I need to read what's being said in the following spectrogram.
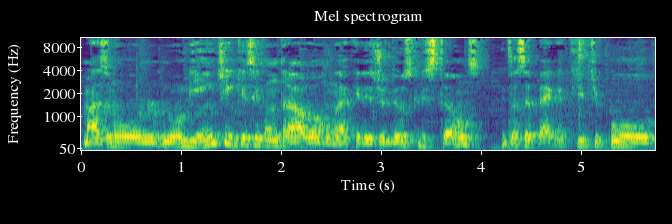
mas no, no ambiente em que se encontravam aqueles judeus cristãos, então você pega que tipo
